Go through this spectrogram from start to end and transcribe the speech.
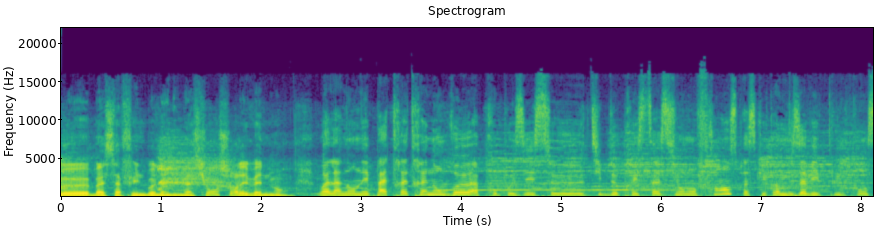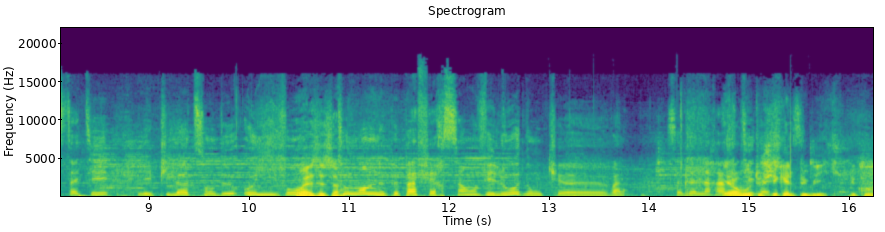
euh, bah, ça fait une bonne animation sur l'événement. Voilà, on n'est pas très très nombreux à proposer ce type de prestations en France parce que comme vous avez pu le constater, les pilotes sont de haut niveau. Ouais, c'est ça. Tout le monde ne peut pas faire ça en vélo, donc euh, voilà, ça donne la rareté. Et alors, vous touchez quel public du coup?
